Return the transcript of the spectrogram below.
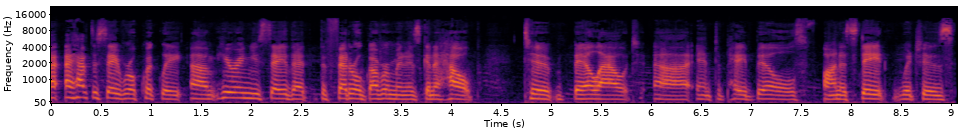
I I have to say, real quickly, um, hearing you say that the federal government is going to help to bail out uh, and to pay bills on a state which is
